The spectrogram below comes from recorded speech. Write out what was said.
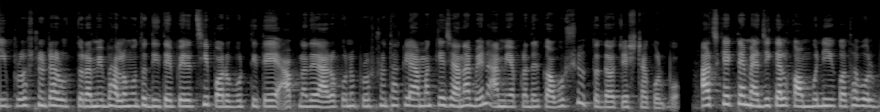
এই প্রশ্নটার উত্তর আমি ভালো মতো দিতে পেরেছি। পরবর্তীতে আপনাদের আরও কোনো প্রশ্ন থাকলে আমাকে জানাবেন, আমি আপনাদেরকে অবশ্যই উত্তর দেওয়ার চেষ্টা করব। আজকে একটা ম্যাজিক্যাল কম্বো নিয়ে কথা বলব।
